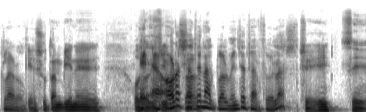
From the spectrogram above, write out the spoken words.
Claro. Que eso también es otra Eh, ahora se hacen actualmente zarzuelas. Sí. Sí.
